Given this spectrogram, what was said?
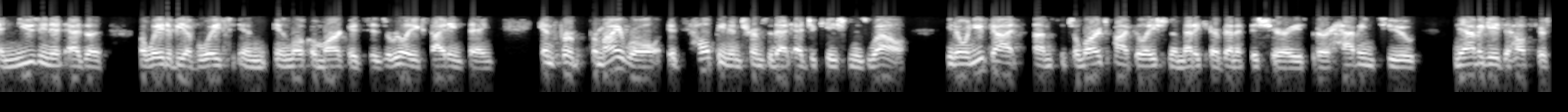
and using it as a, a way to be a voice in, in local markets is a really exciting thing. And for, for my role, it's helping in terms of that education as well. You know, when you've got um, such a large population of Medicare beneficiaries that are having to navigate the healthcare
